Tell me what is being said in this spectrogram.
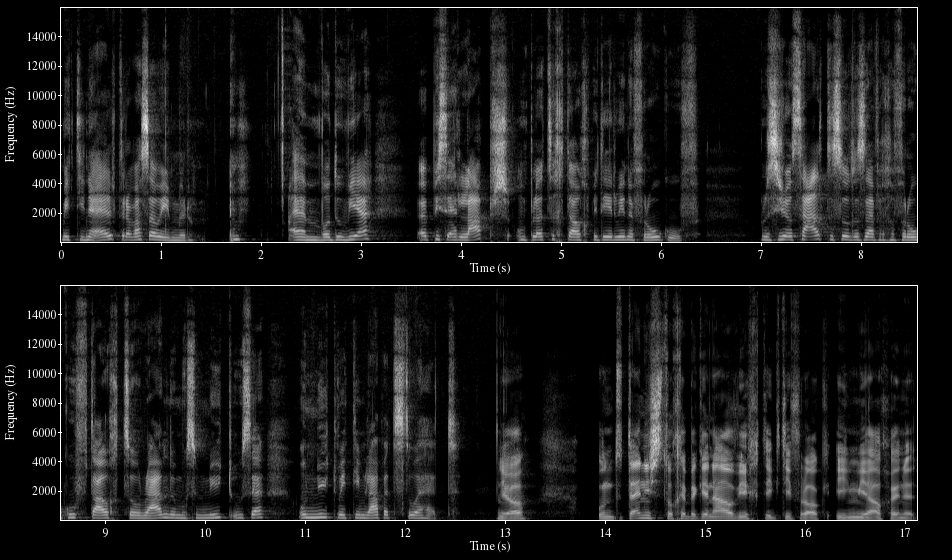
mit deinen Eltern, was auch immer, ähm, wo du wie etwas erlebst und plötzlich taucht bei dir wie eine Frage auf. Und es ist ja selten so, dass einfach eine Frage auftaucht, so random aus dem Nichts raus und nichts mit deinem Leben zu tun hat. Ja. Und dann ist es doch eben genau wichtig, die Frage irgendwie auch können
